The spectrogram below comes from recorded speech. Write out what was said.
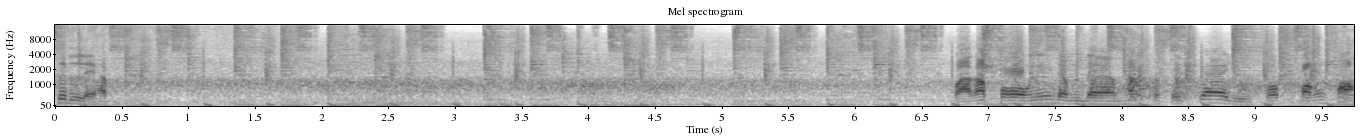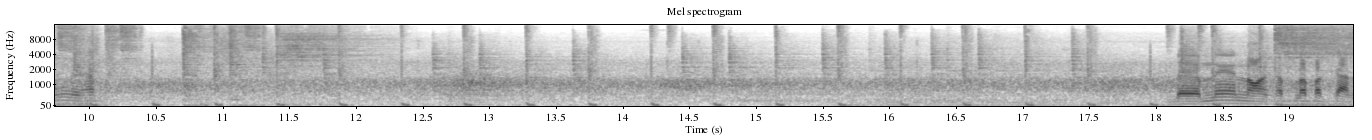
ขึ้นเลยครับ ฝากระโปรงนี่เดิมๆครับสติ๊กเกอร์อยู่ครบป้องๆเลยครับเดิมแน่นอนครับรับประกัน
